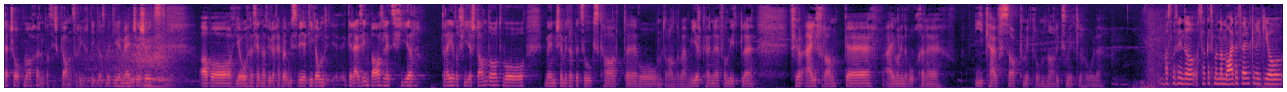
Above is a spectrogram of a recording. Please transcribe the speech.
diesen Job machen und das ist ganz richtig, dass man diese Menschen schützt. Aber ja, es hat natürlich eben Auswirkungen und genau, in Basel hat es vier drei oder vier Standorte, wo Menschen mit einer Bezugskarte, wo unter anderem auch wir können vermitteln, für ein Franken einmal in der Woche einen Einkaufssack mit Grundnahrungsmitteln holen. Was man in der sag jetzt mal, Normalbevölkerung ja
